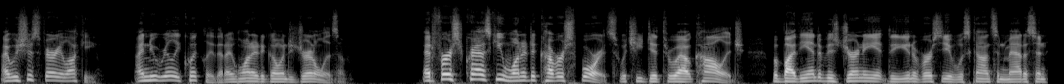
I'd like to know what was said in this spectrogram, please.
I was just very lucky. I knew really quickly that I wanted to go into journalism. At first, Kraske wanted to cover sports, which he did throughout college, but by the end of his journey at the University of Wisconsin Madison,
